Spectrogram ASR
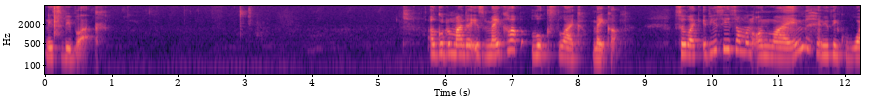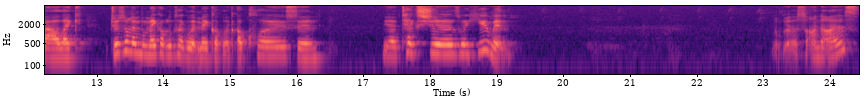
needs to be black. A good reminder is makeup looks like makeup. So like if you see someone online and you think, wow, like just remember makeup looks like makeup, like up close and we have textures, we're human. Oh, okay, that's the under eyes.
